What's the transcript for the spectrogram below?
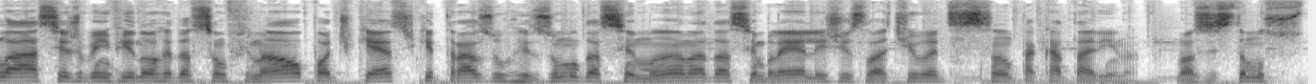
Olá, seja bem-vindo ao Redação Final, podcast que traz o resumo da semana da Assembleia Legislativa de Santa Catarina. Nós estamos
